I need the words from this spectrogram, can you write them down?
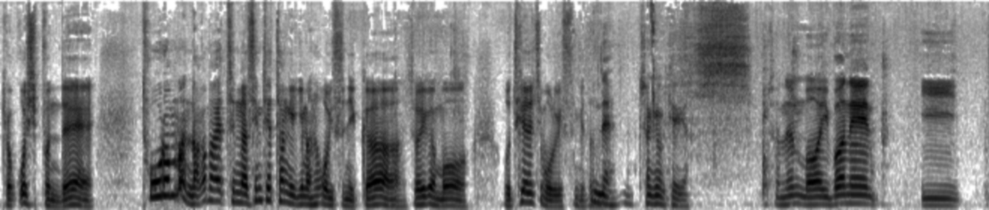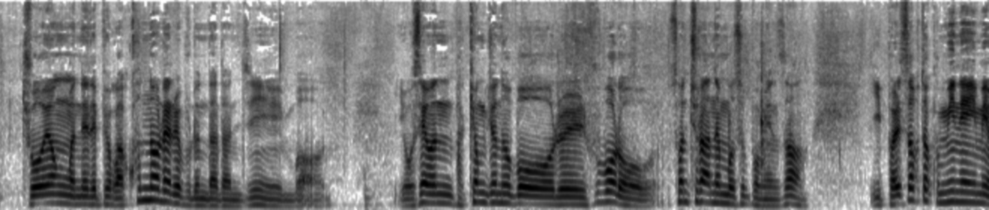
겪고 싶은데 토론만 나가면 하여튼간 생태탕 얘기만 하고 있으니까 저희가 뭐 어떻게 해야 될지 모르겠습니다. 네, 장경태요. 저는 뭐 이번에 이 주호영 원내대표가 콧노래를 부른다든지 뭐 요세훈 박형준 후보를 후보로 선출하는 모습 보면서 이 벌써부터 국민의힘의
